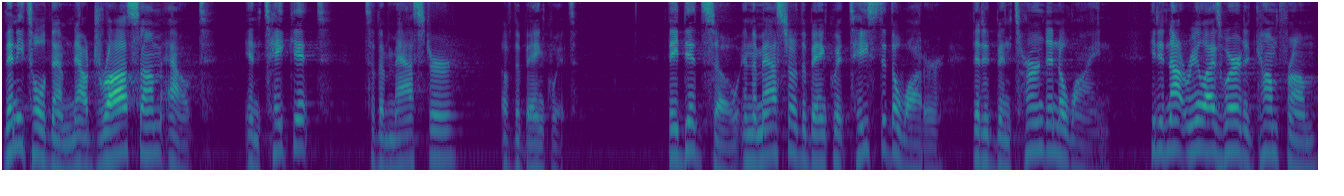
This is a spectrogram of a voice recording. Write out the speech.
Then he told them, Now draw some out and take it to the master of the banquet. They did so, and the master of the banquet tasted the water that had been turned into wine. He did not realize where it had come from,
